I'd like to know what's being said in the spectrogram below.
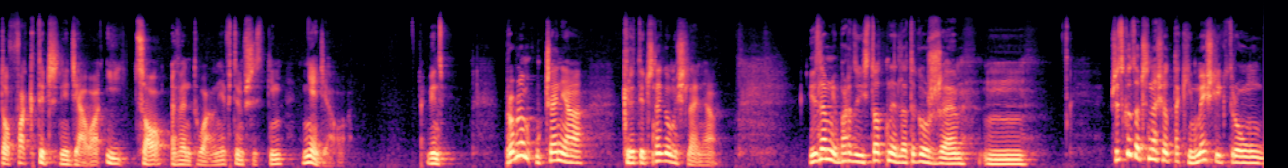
to faktycznie działa i co ewentualnie w tym wszystkim nie działa. Więc problem uczenia krytycznego myślenia jest dla mnie bardzo istotny, dlatego że mm, wszystko zaczyna się od takiej myśli, którą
